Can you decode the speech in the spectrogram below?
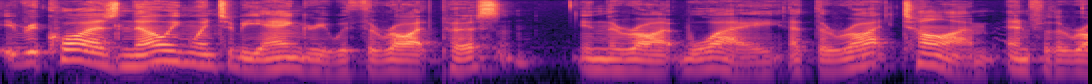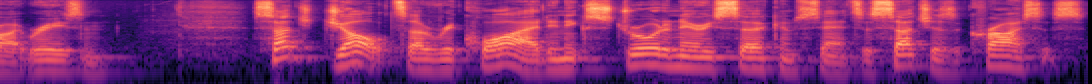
It requires knowing when to be angry with the right person, in the right way, at the right time and for the right reason. Such jolts are required in extraordinary circumstances such as a crisis,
